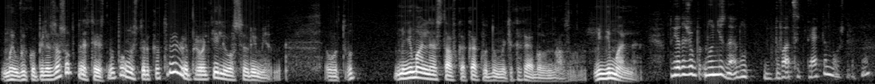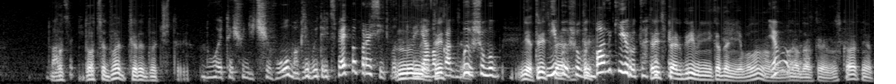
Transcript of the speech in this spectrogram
мы выкупили за собственные средства, но полностью реконструировали превратили его в современное. Вот, вот минимальная ставка, как вы думаете, какая была названа? Минимальная. Ну, я даже, ну, не знаю, ну, 25, ну, может быть, нет? 22-24. Ну, это еще ничего. Могли бы и 35 попросить. Вот ну, это нет, я вам 30, как бывшему, нет, 35, не бывшему, 30, банкиру-то. 35 гривен никогда не было, надо, не было? надо откровенно сказать. Нет.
